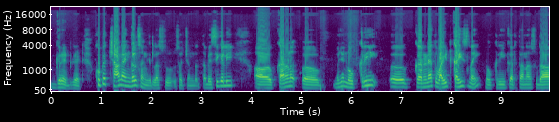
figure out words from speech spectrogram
ग्रेट ग्रेट खूप एक छान अँगल सांगितलास तू सचिन दत्ता. बेसिकली कारण म्हणजे नोकरी करण्यात वाईट काहीच नाही. नोकरी करताना सुद्धा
